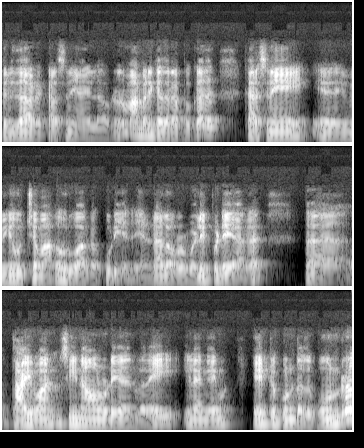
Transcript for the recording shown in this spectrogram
பெரிதாக கரசனையாக இல்லாவிட்டாலும் அமெரிக்க தரப்புக்கு அது கரசனையை மிக உச்சமாக உருவாக்கக்கூடியது. என்றால் அவர்கள் வெளிப்படையாக தாய்வான் சீனாவுடைய என்பதை இலங்கை ஏற்றுக்கொண்டது போன்ற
